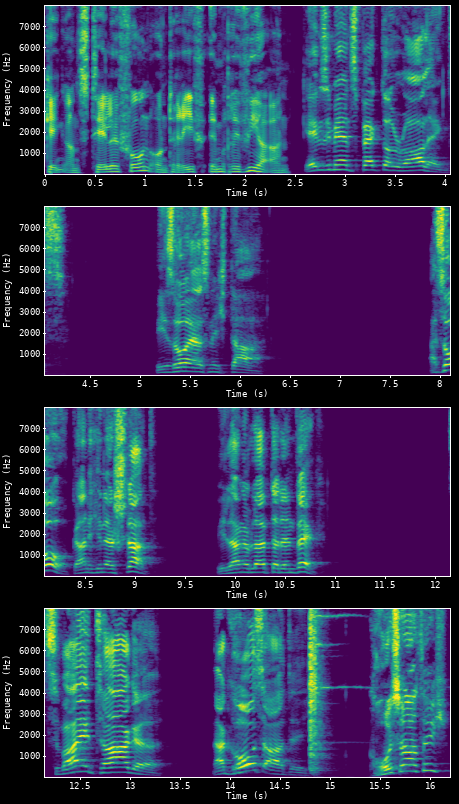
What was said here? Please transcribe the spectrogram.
ging ans Telefon und rief im Revier an. Geben Sie mir Inspektor Rawlings. Wieso, er ist nicht da? Ach so, gar nicht in der Stadt. Wie lange bleibt er denn weg? Zwei Tage. Na, großartig. Großartig?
